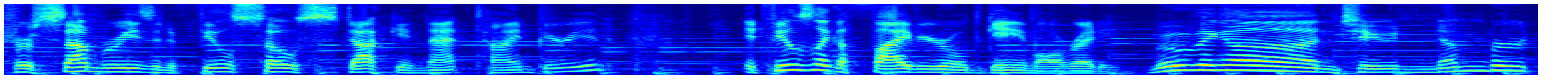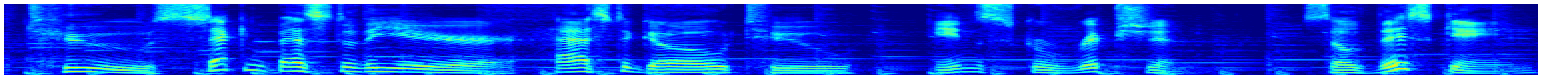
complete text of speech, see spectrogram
For some reason, it feels so stuck in that time period. It feels like a five-year-old game already. Moving on to number two, second best of the year, has to go to Inscryption. So this game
